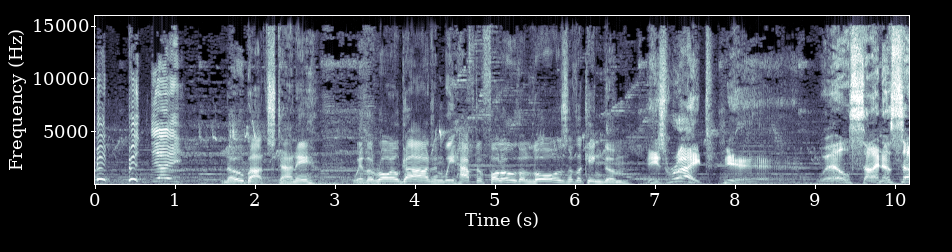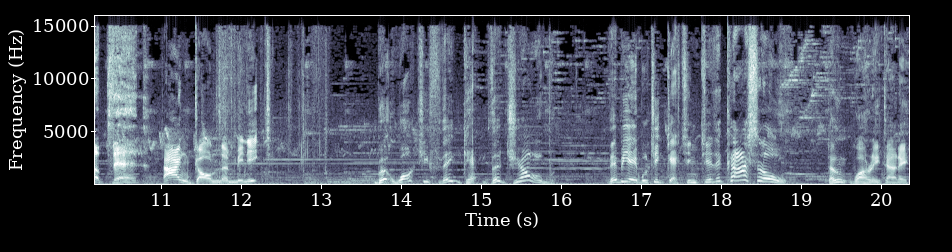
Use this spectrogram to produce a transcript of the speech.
But, but, uh... No buts, Danny. We're the Royal Guard and we have to follow the laws of the kingdom. He's right. Yeah. Well, sign us up then. Hang on a minute. But what if they get the job? They'll be able to get into the castle. Don't worry, Danny.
